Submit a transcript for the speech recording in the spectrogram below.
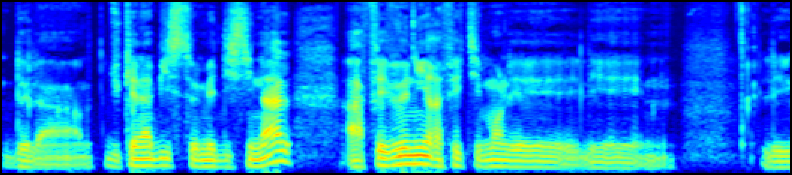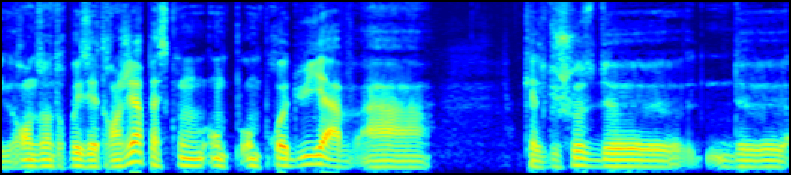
de la du cannabis médicinal a fait venir effectivement les les les grandes entreprises étrangères parce qu'on on, on produit à, à quelque chose de, de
